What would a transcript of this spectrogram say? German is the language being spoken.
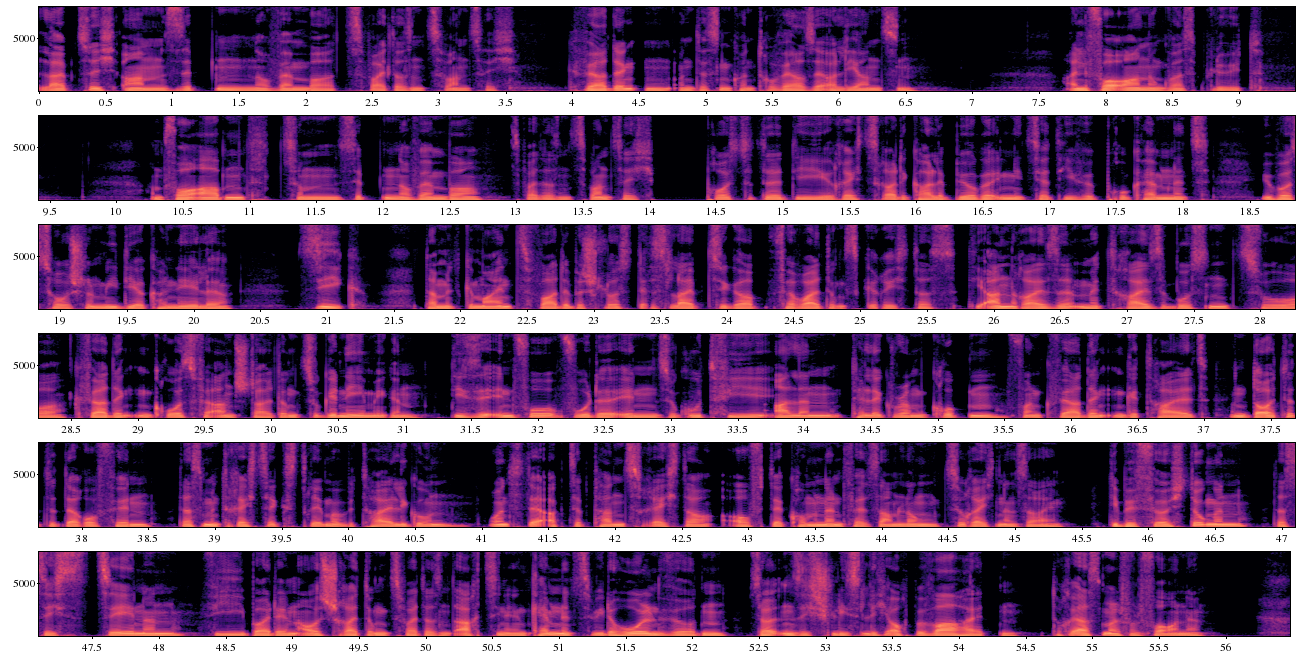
Leipzig am 7. November 2020. Querdenken und dessen kontroverse Allianzen. Eine Vorahnung, was blüht. Am Vorabend zum 7. November 2020 postete die rechtsradikale Bürgerinitiative Pro Chemnitz über Social-Media-Kanäle Sieg damit gemeint war der Beschluss des Leipziger Verwaltungsgerichtes, die Anreise mit Reisebussen zur Querdenken-Großveranstaltung zu genehmigen. Diese Info wurde in so gut wie allen Telegram-Gruppen von Querdenken geteilt und deutete darauf hin, dass mit rechtsextremer Beteiligung und der Akzeptanz Rechter auf der kommenden Versammlung zu rechnen sei. Die Befürchtungen, dass sich Szenen wie bei den Ausschreitungen 2018 in Chemnitz wiederholen würden, sollten sich schließlich auch bewahrheiten. Doch erstmal von vorne.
